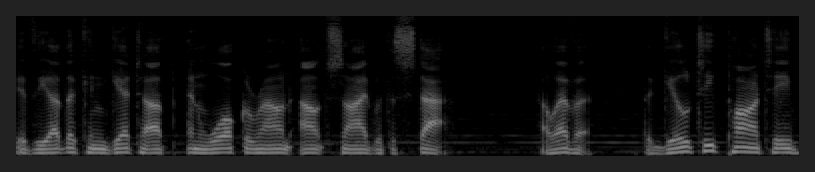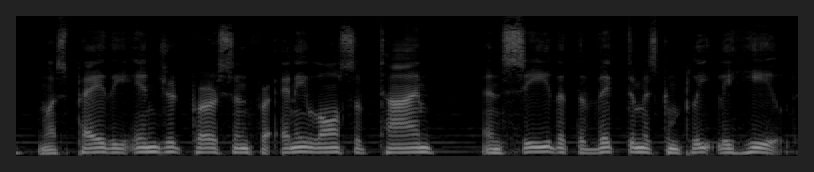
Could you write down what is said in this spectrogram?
if the other can get up and walk around outside with a staff. However, the guilty party must pay the injured person for any loss of time and see that the victim is completely healed.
